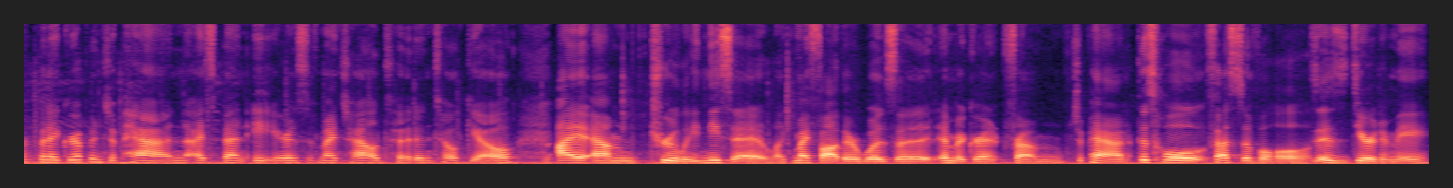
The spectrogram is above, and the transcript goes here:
York, but I grew up in Japan. I spent eight years of my childhood in Tokyo. I am truly Nisei. Like my father was an immigrant from Japan. This whole festival is dear to me.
